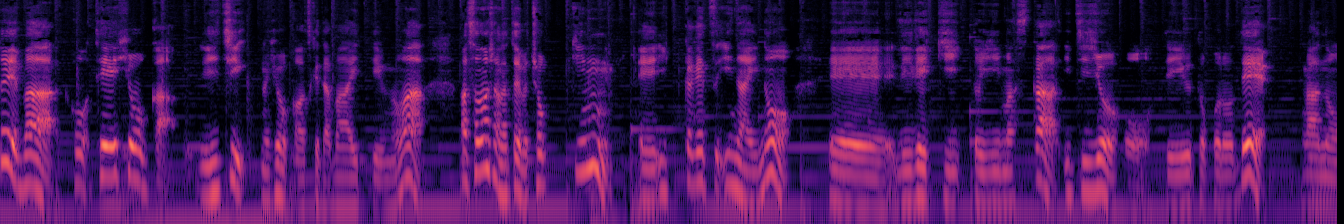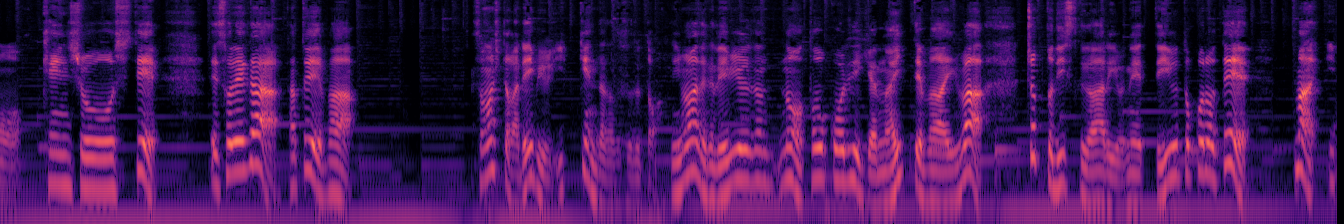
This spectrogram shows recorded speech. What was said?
例えば、こう、低評価、1の評価をつけた場合っていうのは、まあ、その人が例えば直近、え、1ヶ月以内の、えー、履歴といいますか、位置情報っていうところで、あの、検証をして、それが、例えば、その人がレビュー1件だとすると、今までレビューの投稿履歴がないって場合は、ちょっとリスクがあるよねっていうところで、まあ、一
